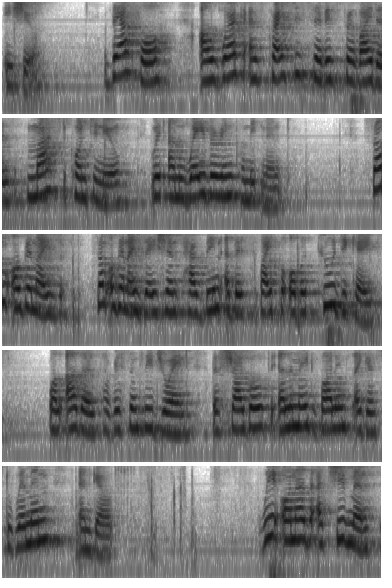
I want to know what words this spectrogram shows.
issue. Therefore, our work as crisis service providers must continue with unwavering commitment. Some, organize, some organizations have been at this fight for over two decades, while others have recently joined the struggle to eliminate violence against women and girls. We honor the achievements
